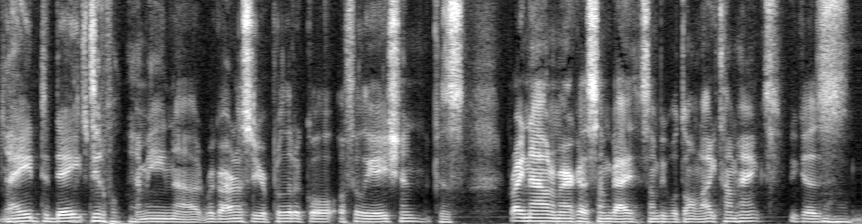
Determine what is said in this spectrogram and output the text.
Yeah. made to date. it's beautiful. Yeah. I mean, uh, regardless of your political affiliation, because right now in America, some guys, some people don't like Tom Hanks because Mm-hmm.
